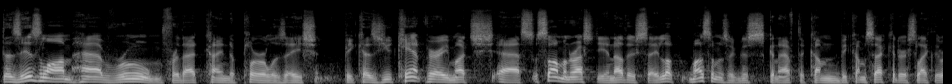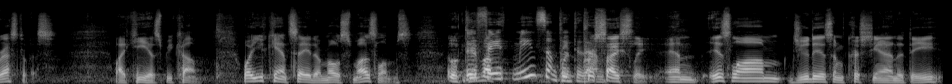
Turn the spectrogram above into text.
Does Islam have room for that kind of pluralization? Because you can't very much ask, Salman Rushdie and others say, look, Muslims are just going to have to come and become secularists like the rest of us, like he has become. Well, you can't say to most Muslims, look, their faith up. means something to them. Precisely. And Islam, Judaism, Christianity,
